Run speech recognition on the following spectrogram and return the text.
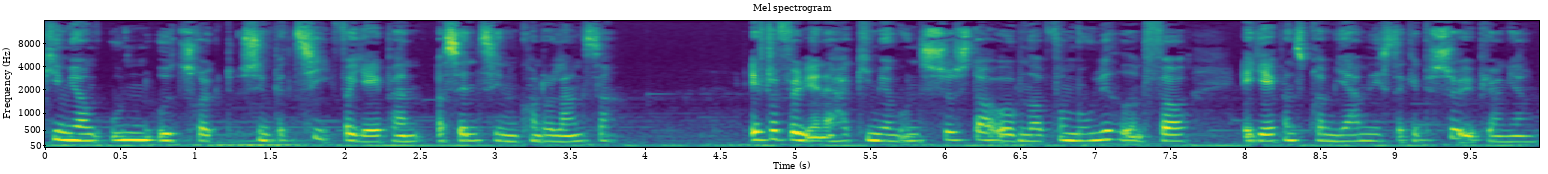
Kim Jong-un udtrykte sympati for Japan og sendte sine kondolencer. Efterfølgende har Kim Jong-uns søster åbnet op for muligheden for, at Japans premierminister kan besøge Pyongyang.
